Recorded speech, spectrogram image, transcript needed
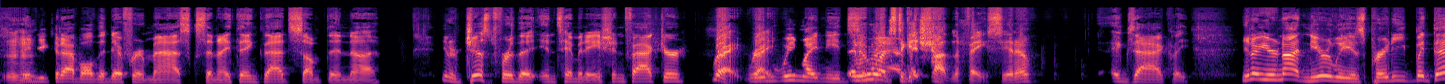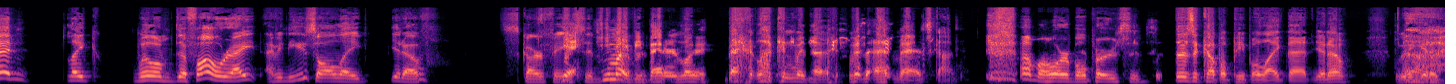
Mm-hmm. and you could have all the different masks and i think that's something uh you know just for the intimidation factor right right. we, we might need and who wants masks. to get shot in the face you know? Exactly. You know you're not nearly as pretty but then like willem dafoe right? I mean he's all like you know Scarface. Yeah, he might be better look, better looking with a with a mask on. I'm a horrible person. There's a couple people like that, you know. We get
